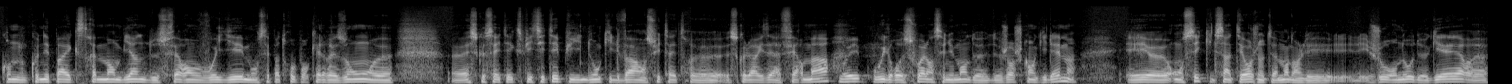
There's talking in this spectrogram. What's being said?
qu'on ne connaît pas extrêmement bien de se faire envoyer, mais on ne sait pas trop pour quelle raison. Euh, euh, est-ce que ça a été explicité Puis donc il va ensuite être euh, scolarisé à Fermat, où il reçoit l'enseignement de, Georges Canguilhem. Et on sait qu'il s'interroge notamment dans les, journaux de guerre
